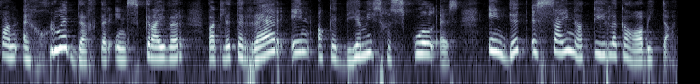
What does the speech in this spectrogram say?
van 'n groot digter en skrywer wat literêr en akademies geskool is en dit is sy natuurlike habitat.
